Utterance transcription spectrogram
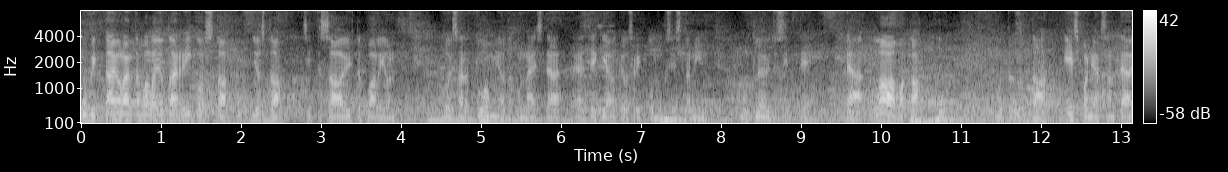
kuvittaa jollain tavalla jotain rikosta, josta sitten saa yhtä paljon, voi saada tuomiota kuin näistä tekijäoikeusrikkomuksista, niin multa löytyi sitten tämä laavakakku. Mutta tota, Espanjaksihan tämä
